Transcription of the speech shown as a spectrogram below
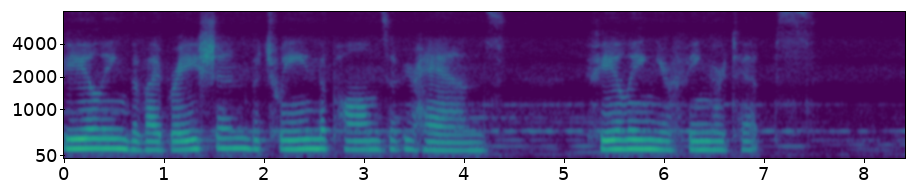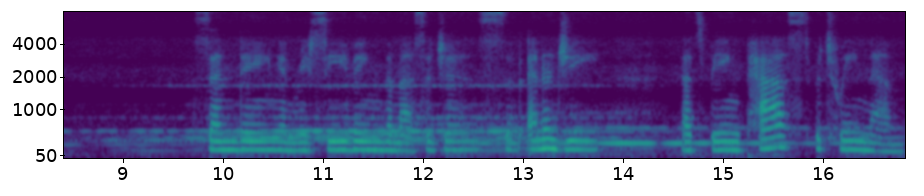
feeling the vibration between the palms of your hands, feeling your fingertips, sending and receiving the messages of energy that's being passed between them.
